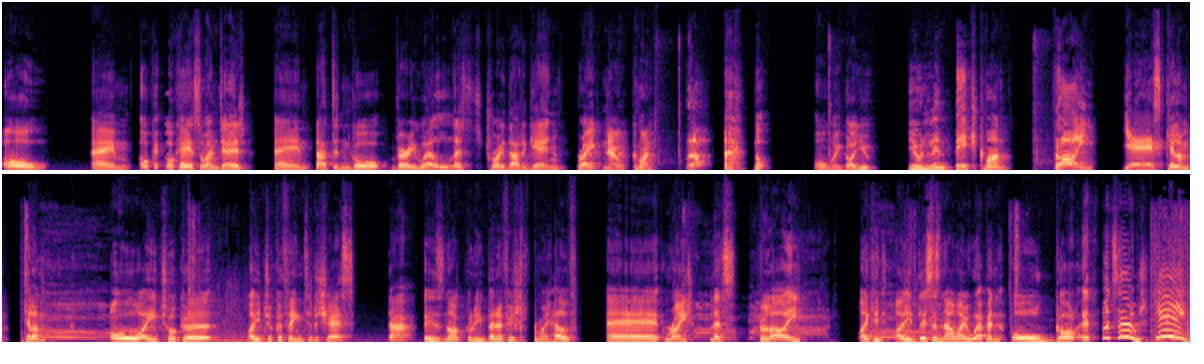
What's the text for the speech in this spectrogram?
oh. Um. Okay. Okay. So I'm dead. Um. That didn't go very well. Let's try that again. Right now. Come on. No. Oh my god. You. You limp bitch. Come on. Fly. Yes. Kill him. Kill him. Oh, I took a. I took a thing to the chest. That is not going to be beneficial for my health. Uh. Right. Let's fly. I can. I. This is now my weapon. Oh god. It, it's out. Yay.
